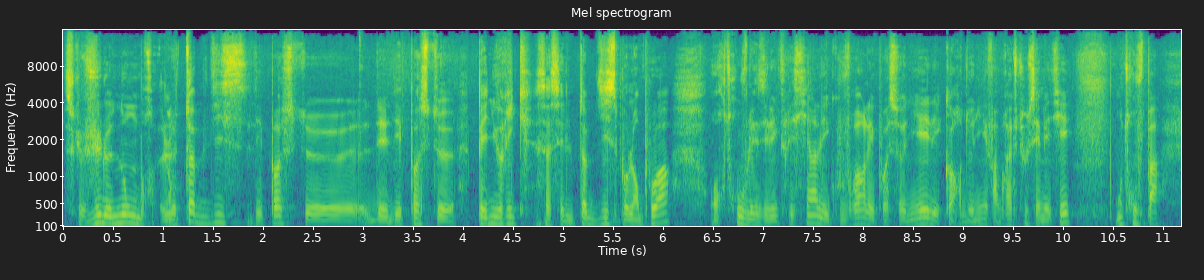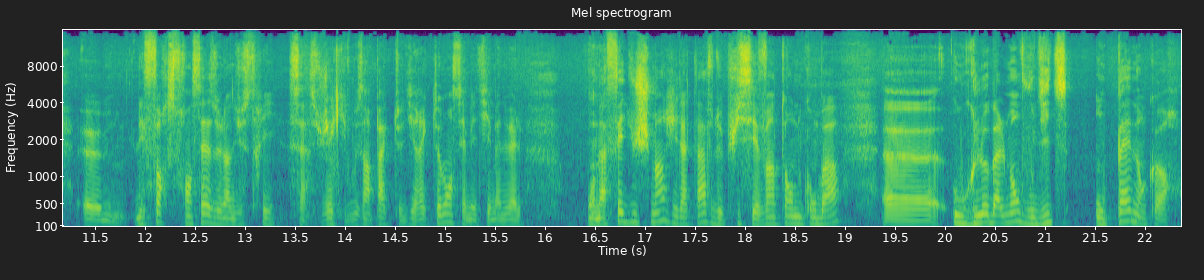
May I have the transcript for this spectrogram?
Parce que vu le nombre, le top 10 des postes, euh, des, postes pénuriques, ça c'est le top 10 pour l'emploi, on retrouve les électriciens, les couvreurs, les poissonniers, les cordonniers, enfin bref, tous ces métiers, on ne trouve pas. les forces françaises de l'industrie, c'est un sujet qui vous impacte directement, ces métiers manuels. On a fait du chemin, Gilles depuis ces 20 ans de combat, euh, où globalement vous dites on peine encore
